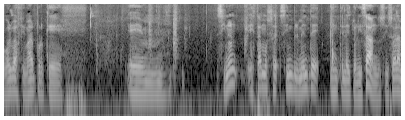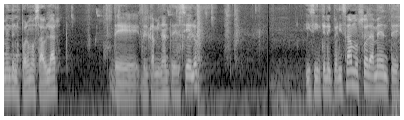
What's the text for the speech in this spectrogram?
vuelvo a afirmar porque em, si no estamos simplemente intelectualizando, si solamente nos ponemos a hablar de, del caminante del cielo, y si intelectualizamos solamente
